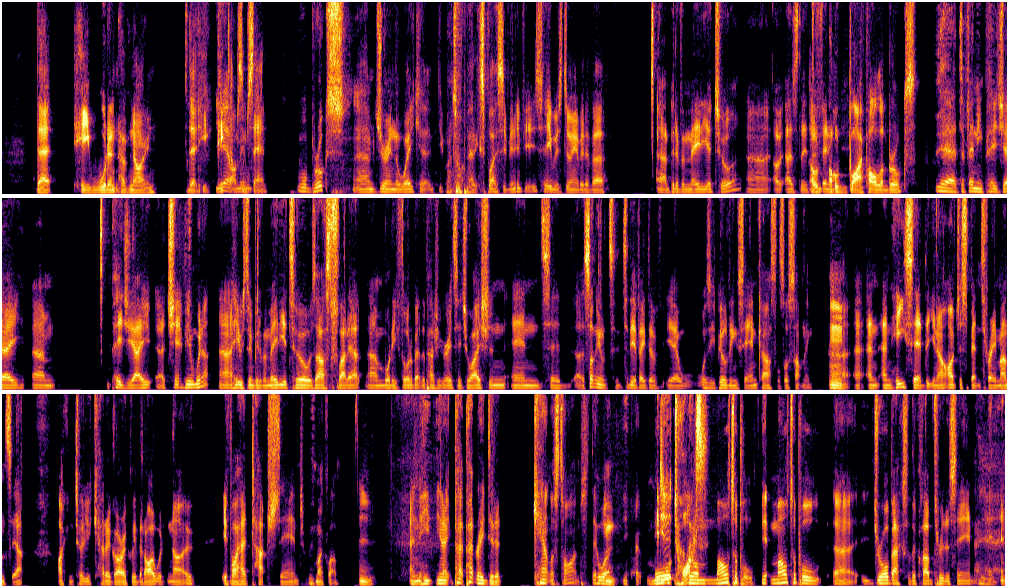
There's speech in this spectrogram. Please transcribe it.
that he wouldn't have known that he picked Yeah, I up some sand. Well, Brooks, um, during the week, uh, you want to talk about explosive interviews? He was doing a bit of a, a bit of a media tour uh, as the Old, old bipolar Brooks. Yeah, defending PGA um, PGA uh, champion winner. Uh, he was doing a bit of a media tour. Was asked flat out um, what he thought about the Patrick Reed situation, and said uh, something to, to, the effect of, "Yeah, was he building sandcastles or something?" Mm. and and he said that you know I've just spent three months out. I can tell you categorically that I would know if I had touched sand with my club. Mm. And he, you know, Pat, Pat Reed did it countless times. There were, Mm. you know, He did more, it there were multiple, yeah, multiple uh, drawbacks of the club through the sand Yeah.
